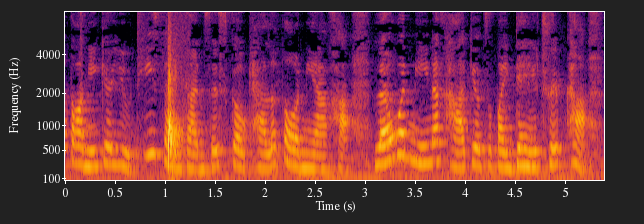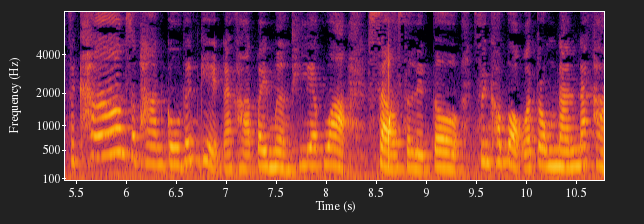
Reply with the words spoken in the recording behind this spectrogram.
ล้วตอนนี้เกลอยู่ที่ซานฟรานซิสโกแคลิฟอร์เนียค่ะ แล้ววันนี้นะคะเกลจะไป day trip ค่ะ จะข้ามสะพาน Golden Gate นะคะ ไปเมืองที่เรียกว่าเซลซ l ลิโตซึ่งเขาบอกว่าตรงนั้นนะคะ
